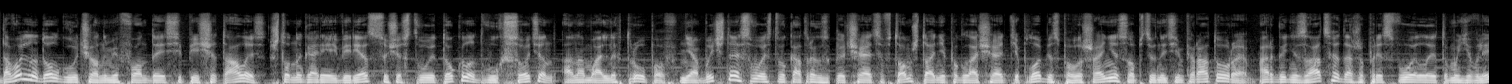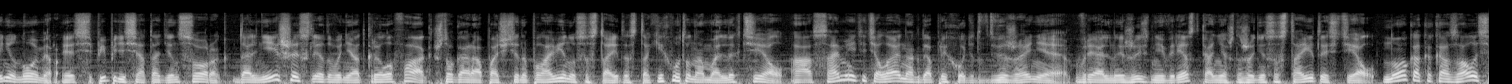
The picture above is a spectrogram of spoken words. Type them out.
Довольно долго учеными фонда SCP считалось, что на горе Эверест существует около двух сотен аномальных трупов, необычное свойство которых заключается в том, что они поглощают тепло без повышения собственной температуры. Организация даже присвоила этому явлению номер SCP-5140. Дальнейшее исследование открыло факт, что гора почти наполовину состоит из таких вот аномальных тел, а сами эти тела иногда приходят в движение. В реальной жизни Эверест, конечно же, не состоит из тел, но, как оказалось,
